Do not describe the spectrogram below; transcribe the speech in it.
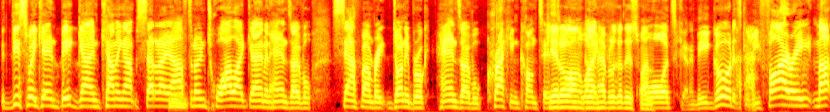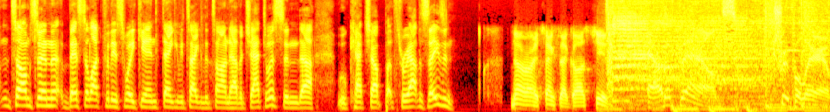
But this weekend, big game coming up Saturday afternoon, twilight game at Hands Oval, South Bunbury, Donnybrook, Hands Oval, cracking contest. Get on along the to way. and have a look at this one. Oh, it's going to be good. It's going to be fiery. Martin Thompson, best of luck for this weekend. Thank you for taking the time to have a chat to us, and uh, we'll catch up throughout the season. No worries. Thanks, that guys. Cheers. Out of bounds. Triple M.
